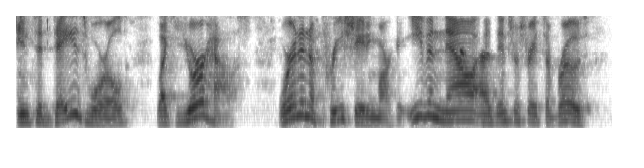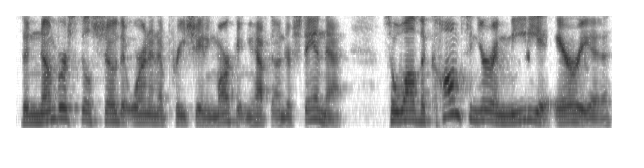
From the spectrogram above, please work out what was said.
In today's world, like your house, we're in an appreciating market. Even now, as interest rates have rose, the numbers still show that we're in an appreciating market. And you have to understand that. So while the comps in your immediate area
